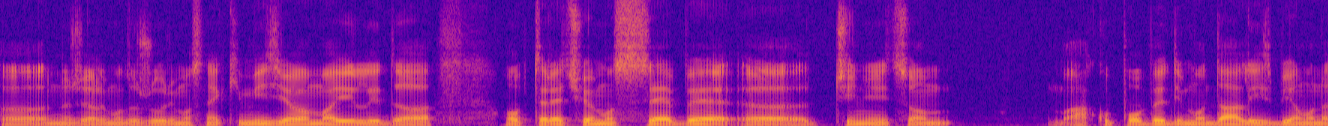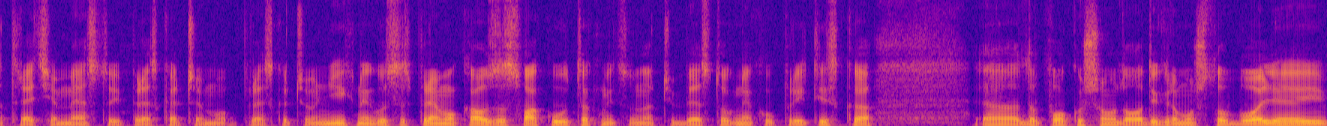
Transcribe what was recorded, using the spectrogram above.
E, ne želimo da žurimo s nekim izjavama ili da opterećujemo sebe e, činjenicom ako pobedimo, da li izbijamo na treće mesto i preskačemo, preskačemo njih, nego se spremamo kao za svaku utakmicu, znači bez tog nekog pritiska, e, da pokušamo da odigramo što bolje i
